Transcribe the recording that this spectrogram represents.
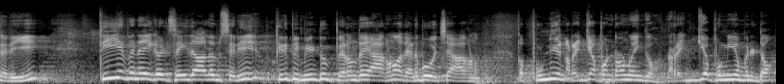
சரி தீய வினைகள் செய்தாலும் சரி திருப்பி மீண்டும் பிறந்தே ஆகணும் அதை அனுபவிச்சே ஆகணும். இப்போ புண்ணியம் நிறைய பண்ணுறோன்னு வைங்கோ நிறைய புண்ணியம் பண்ணிட்டோம்.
